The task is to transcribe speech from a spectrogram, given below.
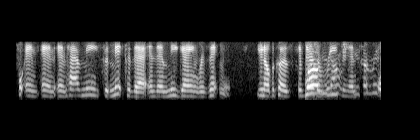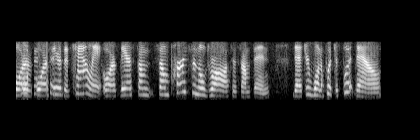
for and and and have me submit to that and then me gain resentment? You know, because if there's Well, a reason don't- you don't or or if there's a talent or if there's some some personal draw to something that you want to put your foot down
